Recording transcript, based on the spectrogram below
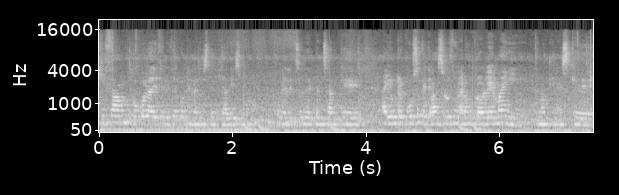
quizá un poco la diferencia con el asistencialismo, ¿no? El hecho de pensar que hay un recurso que te va a solucionar un problema y no tienes que...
